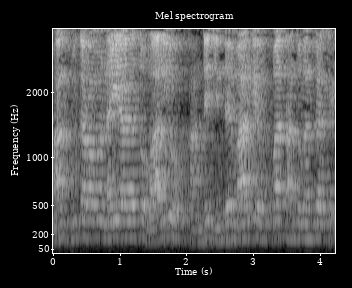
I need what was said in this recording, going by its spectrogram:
માંગ સ્વીકારવામાં નહીં આવે તો વાલીઓ ગાંધી જિંદે માર્ગે ઉપવાસ આંદોલન કરશે.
